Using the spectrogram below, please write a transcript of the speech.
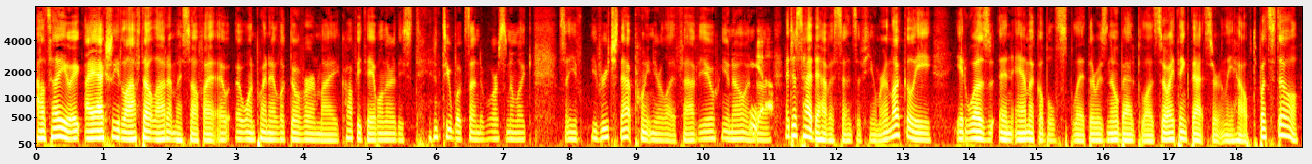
I'll tell you, I, I actually laughed out loud at myself. I at, at one point I looked over on my coffee table, and there were these two books on divorce, and I'm like, so you've you've reached that point in your life, have you? You know, and Yeah. uh, I just had to have a sense of humor, and luckily it was an amicable split. There was no bad blood, so I think that certainly helped. But still,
